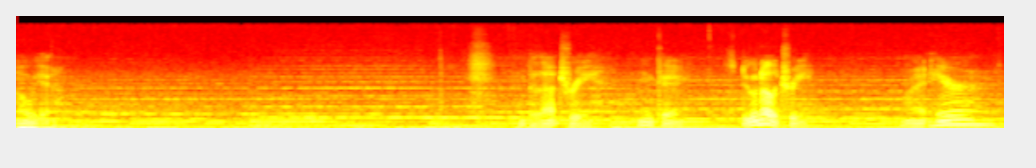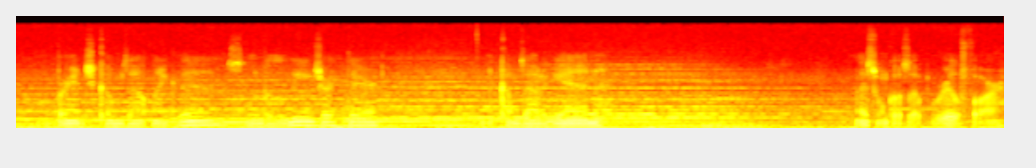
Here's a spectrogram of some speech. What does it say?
Oh tree. Okay, do another tree. Right here, branch comes out like this, a little bit of leaves right there. It comes out again. This one goes up real far.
